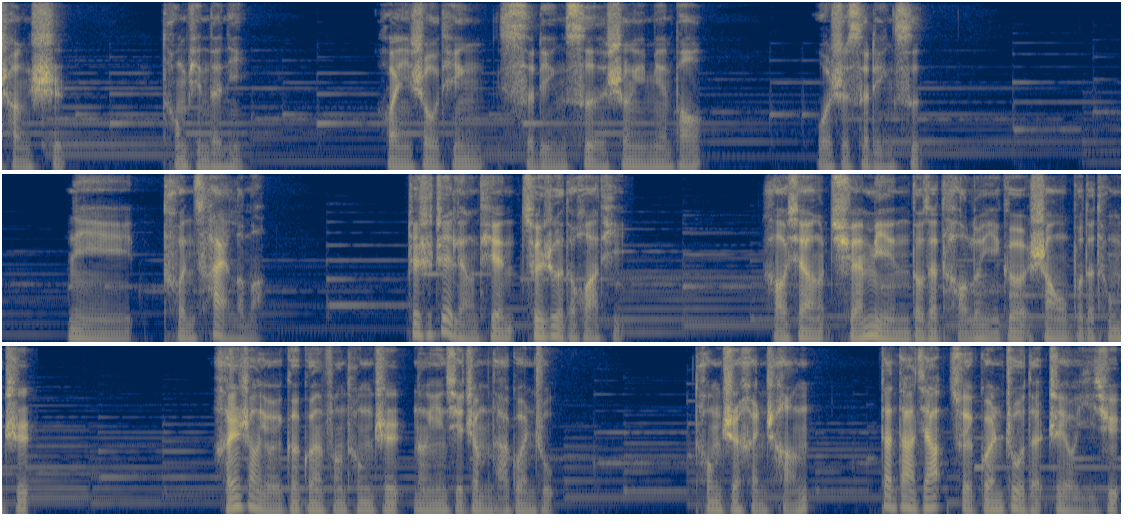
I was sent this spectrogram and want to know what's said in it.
城市，同频的你，欢迎收听四零四声音面包，我是四零四。你囤菜了吗？这是这两天最热的话题，好像全民都在讨论一个商务部的通知。很少有一个官方通知能引起这么大关注。通知很长，但大家最关注的只有一句：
